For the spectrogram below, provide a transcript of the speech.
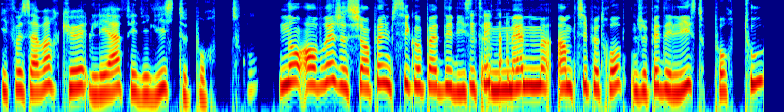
Il faut savoir que Léa fait des listes pour tout. Non, en vrai, je suis un peu une psychopathe des listes, même un petit peu trop. Je fais des listes pour tout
